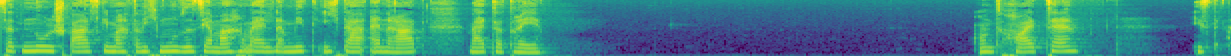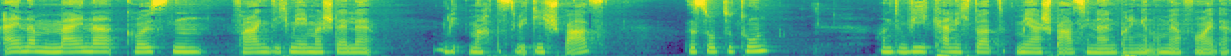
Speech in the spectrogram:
es hat null Spaß gemacht, aber ich muss es ja machen, weil damit ich da ein Rad weiter drehe. Und heute ist einer meiner größten Fragen, die ich mir immer stelle. Wie, macht es wirklich Spaß, das so zu tun? Und wie kann ich dort mehr Spaß hineinbringen und mehr Freude?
